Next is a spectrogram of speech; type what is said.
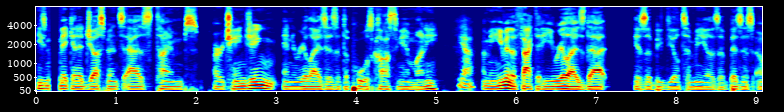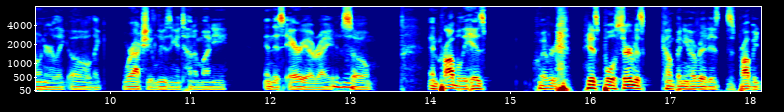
he's making adjustments as times are changing, and realizes that the pool is costing him money. Yeah. I mean, even the fact that he realized that is a big deal to me as a business owner. Like, oh, like we're actually losing a ton of money in this area, right? Mhm. So, and probably his whoever his pool service company, whoever it is, is probably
